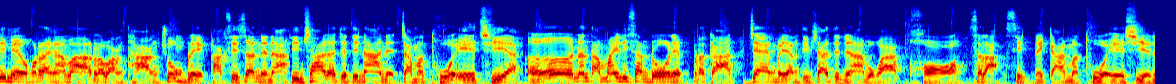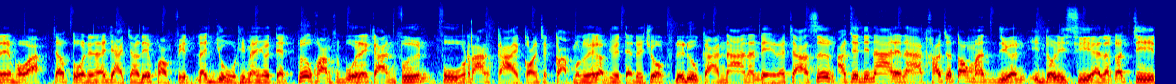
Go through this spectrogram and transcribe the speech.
ลิเมลเขารายงานว่าระหว่างทางช่วงเบรกพักซีซั่นเนี่ยนะทีมชาติอาร์เจนตินาเนี่ยจะมาทัวร์เอเชีย เออ นั่นทำให้ลิซันโดเนี่ยประกาศแจ้งไปยังทีมชาติอาร์เจนตินาบอกว่าขอสละสิทธิ์ในการมาทัวร์เอเชียนั่นเพราะว่าเจ้าตัวเนี่ยนะอยากจะเรียกความฟิตและอยู่ที่แมนยูเต็ดเพื่อความสมบูรณ์ในการฟื้นฟูร่างกายก่อนจะกลับมาลุยให้กับยูไนเต็ดในช่วงฤดูกาลหน้านั่นเองนะจ๊ะซึ่งอาร์เจนตินาเนี่ยนะเขาจะต้องมาเยือนอินโดนีเซีย แล้วก็จีน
